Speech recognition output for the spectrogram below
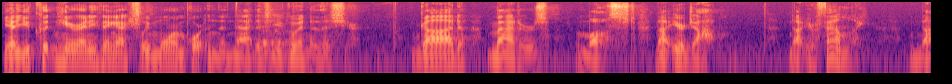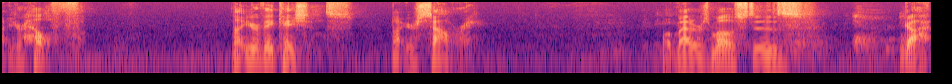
Yeah, you couldn't hear anything actually more important than that as you go into this year. God matters most. Not your job, not your family, not your health, not your vacations, not your salary. What matters most is God.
